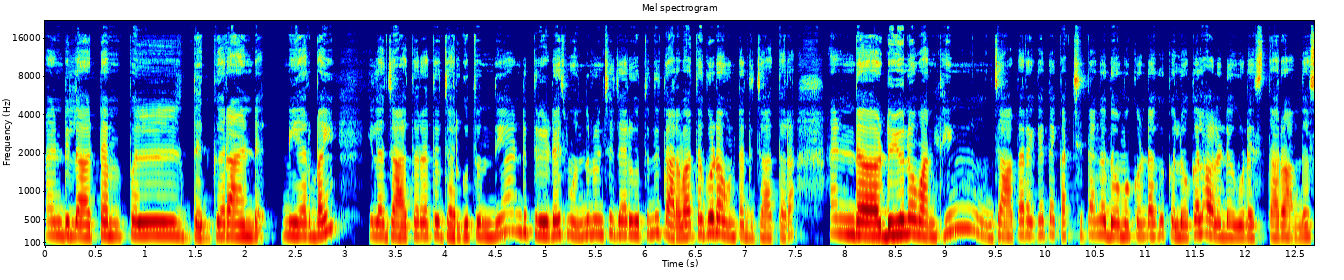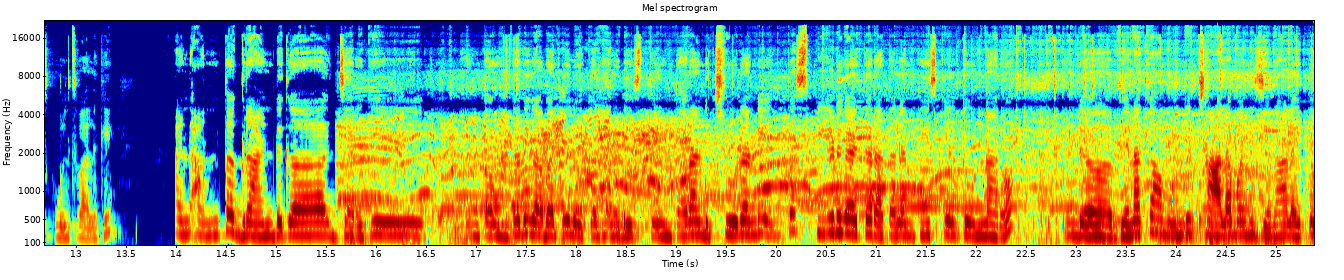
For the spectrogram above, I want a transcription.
అండ్ ఇలా టెంపుల్ దగ్గర అండ్ నియర్ బై ఇలా జాతర అయితే జరుగుతుంది. అండ్ త్రీ డేస్ ముందు నుంచే జరుగుతుంది. తర్వాత కూడా ఉంటుంది జాతర. And do you know one thing జాతరకైతే ఖచ్చితంగా దోమకొండకు ఒక లోకల్ హాలిడే కూడా ఇస్తారు అందరు స్కూల్స్ వాళ్ళకి. అండ్ అంత గ్రాండ్‌గా జరిగే అంత ఉంటుంది కాబట్టి లోకల్ నడిస్తూ ఉంటారు. అండ్ చూడండి ఎంత స్పీడ్‌గా అయితే రథాలను తీసుకెళ్తూ ఉన్నారో. అండ్ వెనక ముందు చాలామంది జనాలు అయితే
